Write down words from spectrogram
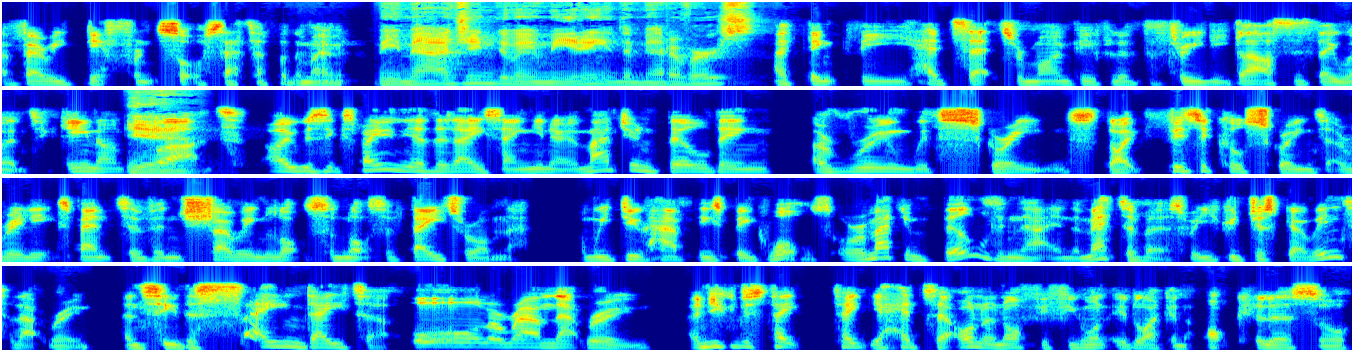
a very different sort of setup at the moment. Imagine doing a meeting in the metaverse. I think the headsets remind people of the 3D glasses they weren't too keen on. Yeah. But I was explaining the other day saying, you know, imagine building a room with screens, like physical screens that are really expensive and showing lots and lots of data on there. And we do have these big walls. Or imagine building that in the metaverse where you could just go into that room and see the same data all around that room. And you can just take take your headset on and off if you wanted like an Oculus or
